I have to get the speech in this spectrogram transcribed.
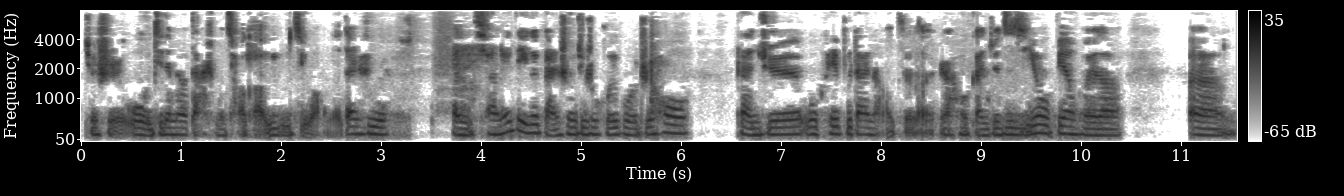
就是我今天没有打什么草稿，一如既往的。但是很强烈的一个感受就是回国之后，感觉我可以不带脑子了，然后感觉自己又变回了嗯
